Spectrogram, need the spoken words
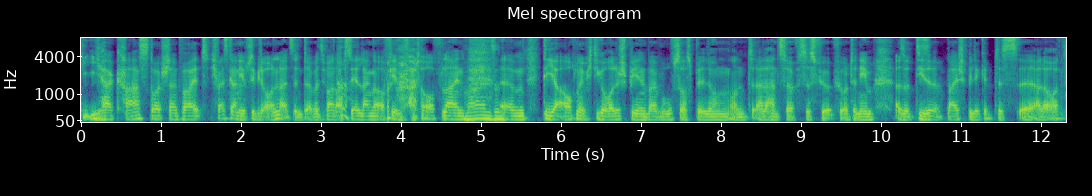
Die IHKs deutschlandweit, ich weiß gar nicht, ob sie wieder online sind, aber sie waren auch sehr lange auf jeden Fall offline, Wahnsinn. Ähm, die ja auch eine wichtige Rolle spielen bei Berufsausbildung und allerhand Services für, für Unternehmen. Also diese Beispiele gibt es äh, allerorten.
